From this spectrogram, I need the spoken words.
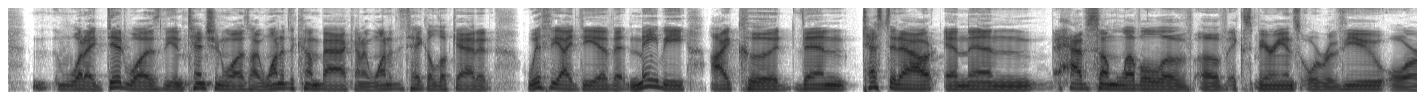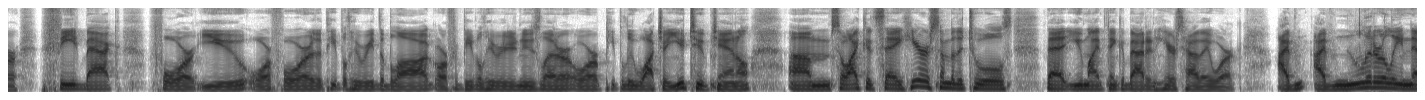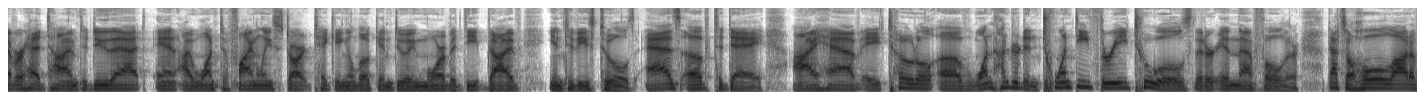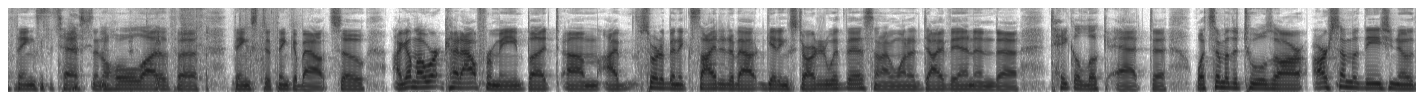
what I did was the intention was I wanted to come back and I wanted to take a look at it with the idea that maybe I could then test it out and then have some level of, of experience or review or feedback for you or for the people who read the blog or for people who read a newsletter or people who watch a YouTube channel. Um, so I could say, here are some of the tools that you might think about and here's how they work. I've I've literally never had time to do that, and I want to finally start taking a look and doing more of a deep dive into these tools. As of today, I have a total of 123 tools that are in that folder. That's a whole lot of things to test and a whole lot of uh, things to think about. So I got my work cut out for me, but um, I've sort of been excited about getting started with this, and I want to dive in and uh, take a look at uh, what some of the tools are. Are some of these, you know,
